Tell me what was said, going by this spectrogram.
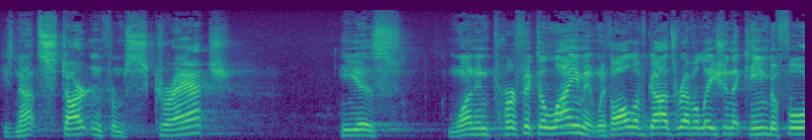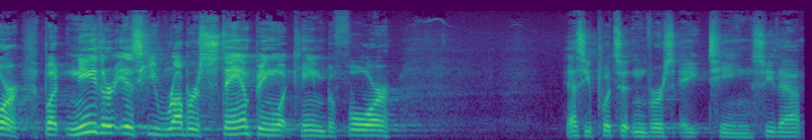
He's not starting from scratch. He is one in perfect alignment with all of God's revelation that came before, but neither is he rubber stamping what came before. As he puts it in verse 18. See that?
